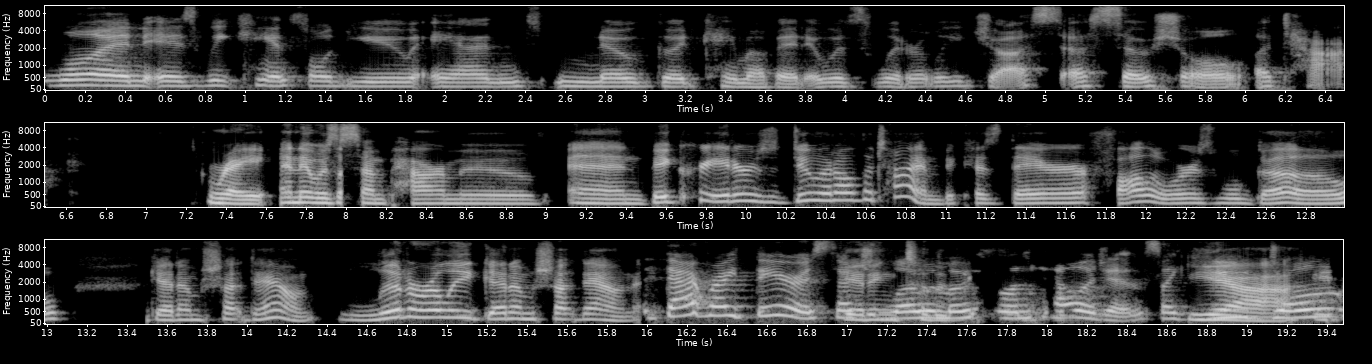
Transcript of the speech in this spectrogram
One is we canceled you and no good came of it. It was literally just a social attack. Right. And it was some power move. And big creators do it all the time because their followers will go get them shut down, literally get them shut down. That right there is such Getting low the- emotional intelligence. Like Yeah. you don't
